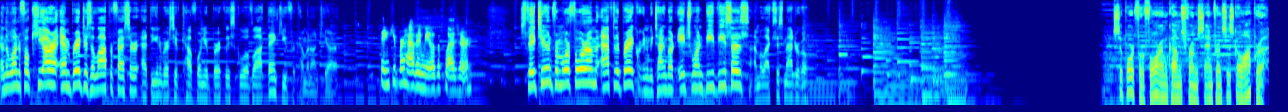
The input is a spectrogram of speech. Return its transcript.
And the wonderful Khiara M. Bridges, a law professor at the University of California, Berkeley School of Law. Thank you for coming on, Khiara. Thank you for having me. It was a pleasure. Stay tuned for more Forum after the break. We're going to be talking about H 1B visas. I'm Alexis Madrigal. Support for Forum comes from San Francisco Opera.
